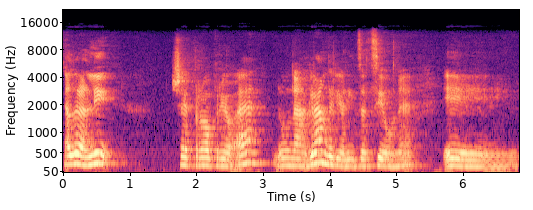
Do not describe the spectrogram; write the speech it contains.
Allora lì c'è proprio eh, una grande realizzazione e,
